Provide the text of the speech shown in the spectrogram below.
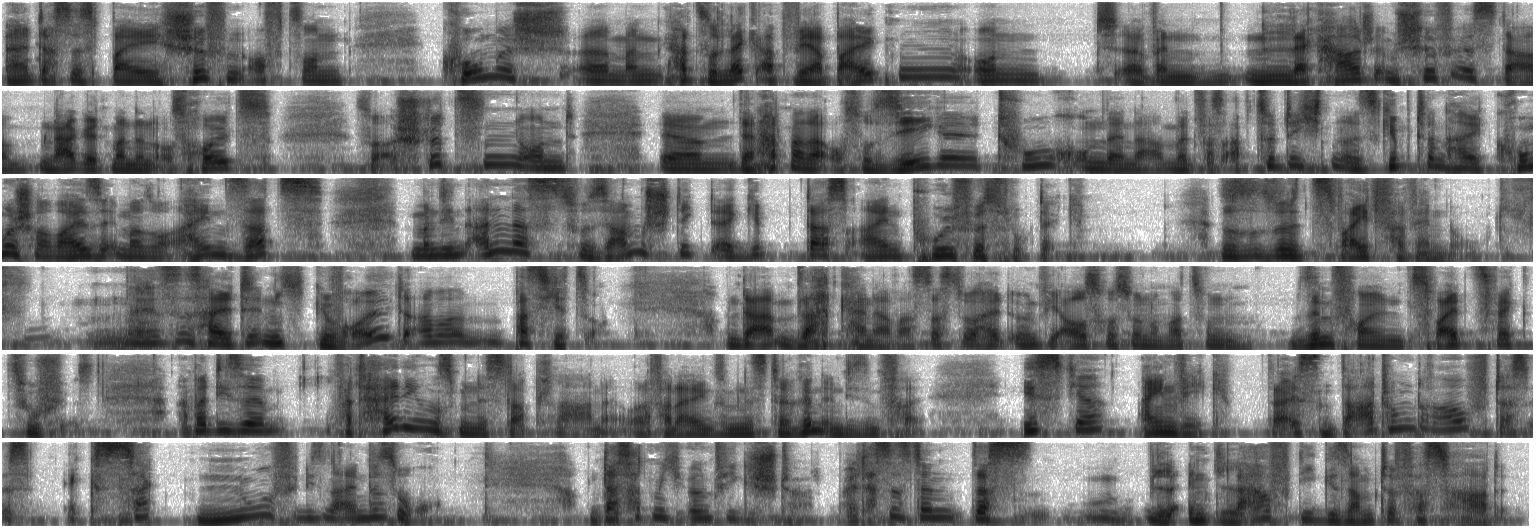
äh, dass es bei Schiffen oft so ein komisch, äh, man hat so Leckabwehrbalken und äh, wenn eine Leckage im Schiff ist, da nagelt man dann aus Holz so Stützen und ähm, dann hat man da auch so Segeltuch, um dann damit was abzudichten. Und es gibt dann halt komischerweise immer so einen Satz, wenn man den anders zusammenstickt, ergibt das ein Pool fürs Flugdeck. Also so eine Zweitverwendung. Es ist halt nicht gewollt, aber passiert so. Und da sagt keiner was, dass du halt irgendwie Ausrüstung nochmal zum sinnvollen Zweitzweck zuführst. Aber diese Verteidigungsministerplane oder Verteidigungsministerin in diesem Fall ist ja ein Weg. Da ist ein Datum drauf, das ist exakt nur für diesen einen Besuch. Und das hat mich irgendwie gestört, weil das ist dann, das entlarvt die gesamte Fassade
